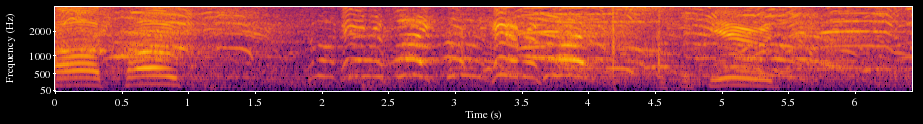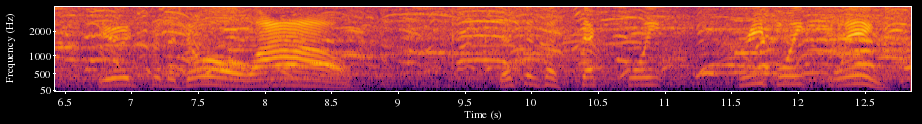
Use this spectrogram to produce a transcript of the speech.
Oh, it's close. This is huge. Huge for the duel. Wow. This is a six-point, three-point swing.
